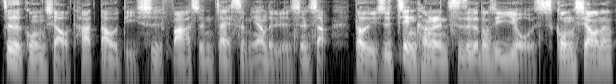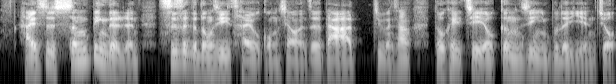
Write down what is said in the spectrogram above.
这个功效。它到底是发生在什么样的人身上？到底是健康人吃这个东西有功效呢，还是生病的人吃这个东西才有功效呢？这个大家基本上都可以借由更进一步的研究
